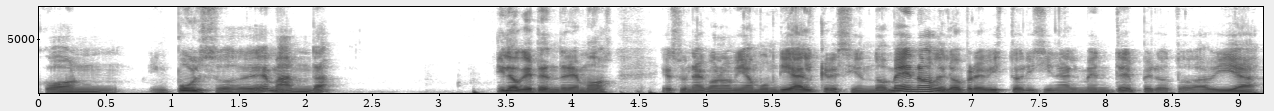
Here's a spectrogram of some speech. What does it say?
con impulsos de demanda y lo que tendremos es una economía mundial creciendo menos de lo previsto originalmente, pero todavía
